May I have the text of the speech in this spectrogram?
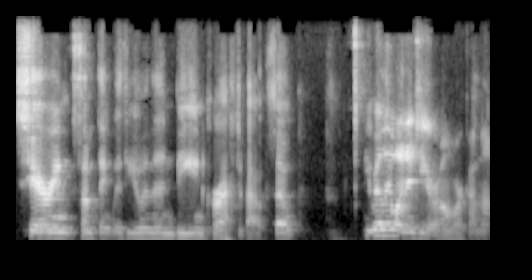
sharing something with you and then being correct about. So you really want to do your homework on that.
